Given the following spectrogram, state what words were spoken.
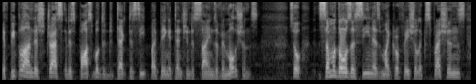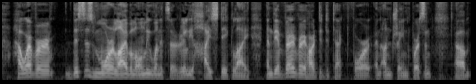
If people are under stress, it is possible to detect deceit by paying attention to signs of emotions. So, some of those are seen as microfacial expressions. However, this is more reliable only when it's a really high stake lie, and they're very, very hard to detect for an untrained person. Um,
